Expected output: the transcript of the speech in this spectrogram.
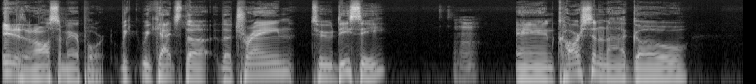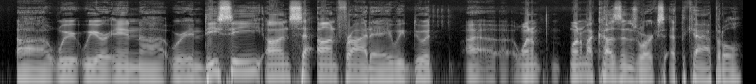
It is an awesome airport. We we catch the the train to DC, Mm-hmm. and Carson and I go. Uh, we we are in uh, we're in DC on on Friday. We do it. Uh, one of one of my cousins works at the Capitol,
